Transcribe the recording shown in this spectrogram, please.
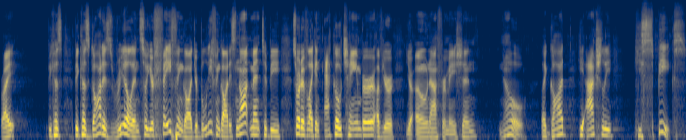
right? Because, because God is real. And so your faith in God, your belief in God, it's not meant to be sort of like an echo chamber of your, your own affirmation. No. Like God, He actually, He speaks,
